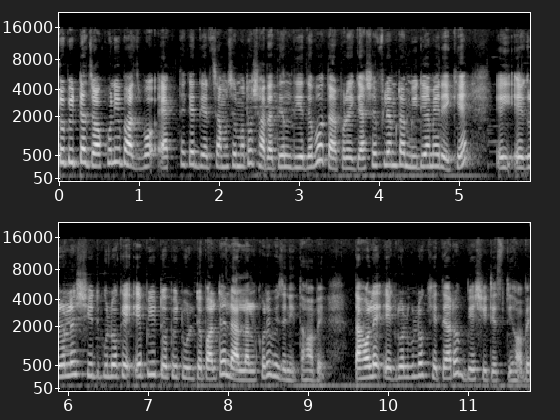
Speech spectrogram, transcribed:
উল্টো পিঠটা যখনই ভাজবো, এক থেকে দেড় চামচের মতো সাদা তেল দিয়ে দেবো। তারপরে গ্যাসের ফ্লেমটা মিডিয়ামে রেখে এই এগরোলের শিটগুলোকে এপি ওপিট উল্টে পাল্টে লাল লাল করে ভেজে নিতে হবে। তাহলে এগরোলগুলো খেতে আরও বেশি টেস্টি হবে।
